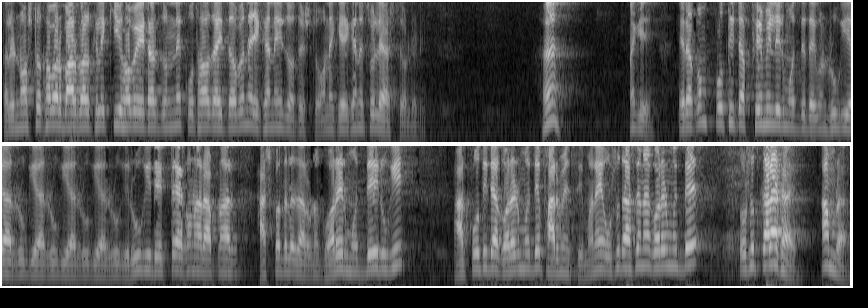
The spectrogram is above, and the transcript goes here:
তাহলে নষ্ট খাবার বারবার খেলে কি হবে এটার জন্য কোথাও যাইতে হবে না, এখানেই যথেষ্ট। অনেকে এখানে চলে আসছে অলরেডি হ্যাঁ? নাকি? এরকম প্রতিটা ফ্যামিলির মধ্যে দেখবেন, রুগী আর রুগী আর রুগী আর রুগী আর রুগী। রুগী দেখতে এখন আর আপনার হাসপাতালে যাব না। ঘরের মধ্যেই রুগী আর প্রতিটা ঘরের মধ্যে ফার্মেসি মানে ওষুধ আছে না ঘরের মধ্যে? ওষুধ কারা খায়? আমরা।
